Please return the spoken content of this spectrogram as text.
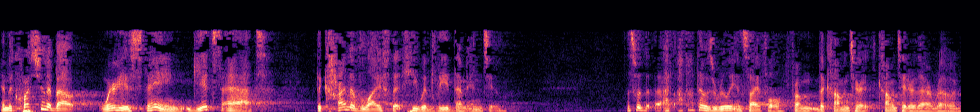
And the question about where he is staying gets at the kind of life that he would lead them into. That's what the, I, I, thought that was really insightful from the commentator that I wrote.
